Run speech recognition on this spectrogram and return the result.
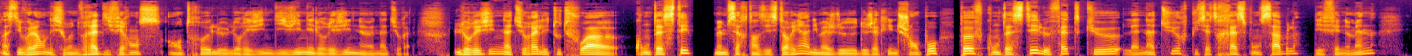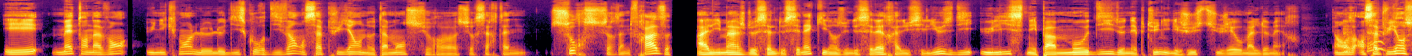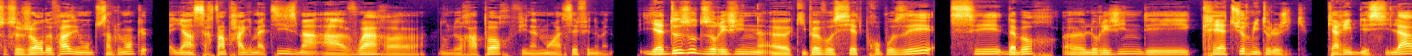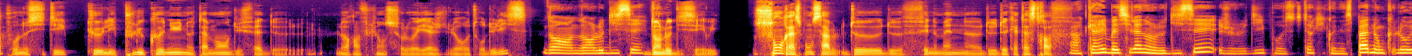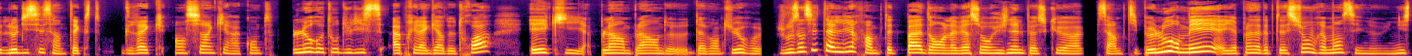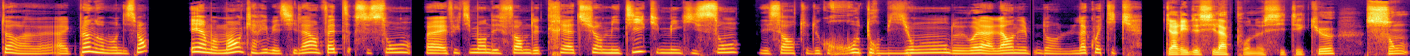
à ce niveau-là, on est sur une vraie différence entre l'origine divine et l'origine euh, naturelle. L'origine naturelle est toutefois euh, contestée. Même certains historiens, à l'image de, Jacqueline Champeau, peuvent contester le fait que la nature puisse être responsable des phénomènes et mettre en avant uniquement le, le discours divin en s'appuyant notamment sur, euh, sur certaines sources, certaines phrases, à l'image de celle de Sénèque qui, dans une de ses lettres à Lucilius, dit Ulysse n'est pas maudit de Neptune, il est juste sujet au mal de mer. En, en s'appuyant sur ce genre de phrases, ils montrent tout simplement qu'il y a un certain pragmatisme à, à avoir euh, dans le rapport finalement à ces phénomènes. Il y a deux autres origines euh, qui peuvent aussi être proposées. C'est d'abord euh, l'origine des créatures mythologiques. Caribe des Scylla, pour ne citer que les plus connus, notamment du fait de leur influence sur le voyage, le retour d'Ulysse. Dans, dans l'Odyssée. Dans l'Odyssée, oui sont responsables de, phénomènes de, de, catastrophes. Alors Caribacilla dans l'Odyssée, je le dis pour les auditeurs qui connaissent pas, donc l'Odyssée c'est un texte grec ancien qui raconte le retour d'Ulysse après la guerre de Troie et qui a plein plein d'aventures. Je vous incite à le lire, enfin peut-être pas dans la version originelle parce que euh, c'est un petit peu lourd, mais il y a plein d'adaptations, vraiment c'est une, histoire euh, avec plein de rebondissements. Et à un moment, Carib et Scylla, en fait, ce sont effectivement des formes de créatures mythiques, mais qui sont des sortes de gros tourbillons, de voilà, là on est dans l'aquatique. Carib et Scylla, pour ne citer que, sont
